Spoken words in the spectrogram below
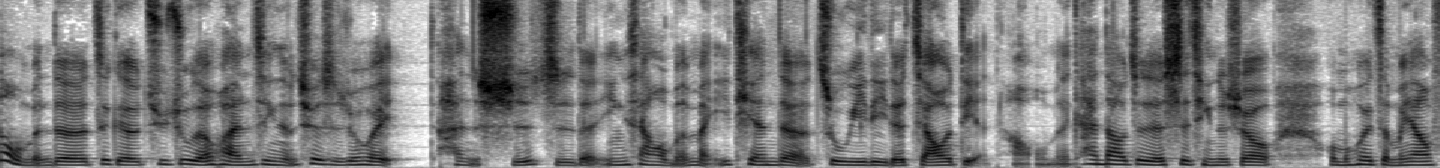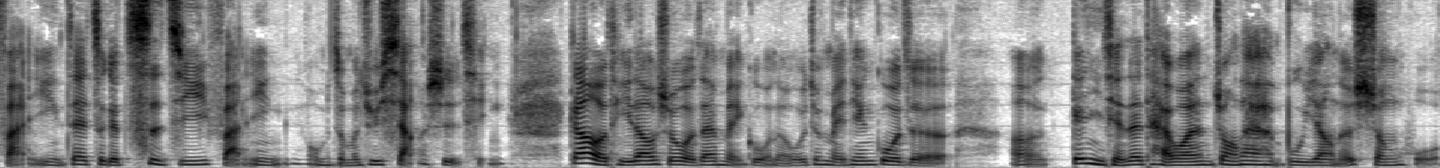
那我们的这个居住的环境呢，确实就会。很实质的影响我们每一天的注意力的焦点。好，我们看到这个事情的时候，我们会怎么样反应？在这个刺激反应，我们怎么去想事情？刚刚有提到说我在美国呢，我就每天过着。呃，跟以前在台湾状态很不一样的生活。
